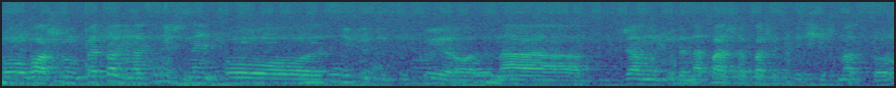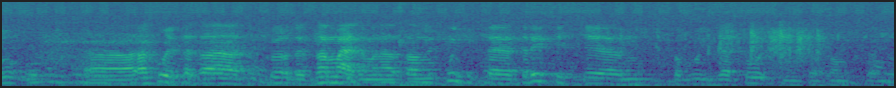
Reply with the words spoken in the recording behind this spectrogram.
По вашому питанню, на сьогоднішній день по звітності сільської ради на вже буде на 1 1 2016 року. Е, Рахується за сільською радою за межами населених пунктів, це 30, е, ну, мабуть, за точність, я вам скажу.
